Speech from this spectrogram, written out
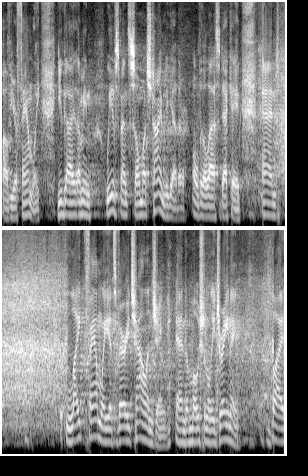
of your family. You guys i mean we have spent so much time together over the last decade and like family, it's very challenging and emotionally draining, but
